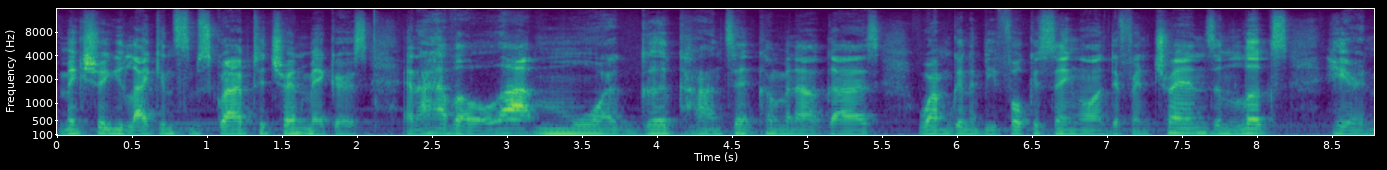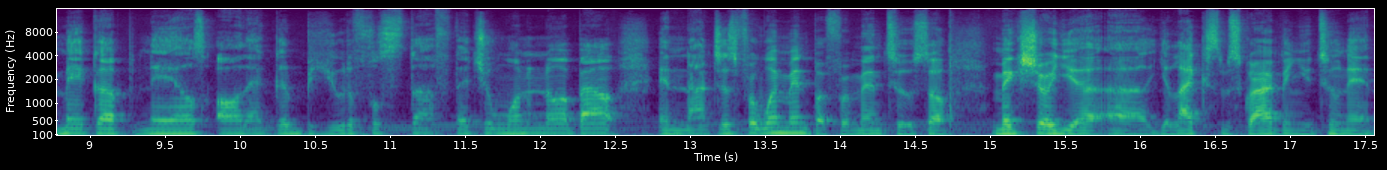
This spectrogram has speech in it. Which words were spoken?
Make sure you like and subscribe to Trendmakers. And I have a lot more good content coming out, guys, where I'm going to be focusing on different trends and looks, hair and makeup, nails, all that good, beautiful stuff that you want to know about. And not just for women, but for men too. So make sure you, uh, you like, subscribe, and you tune in.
